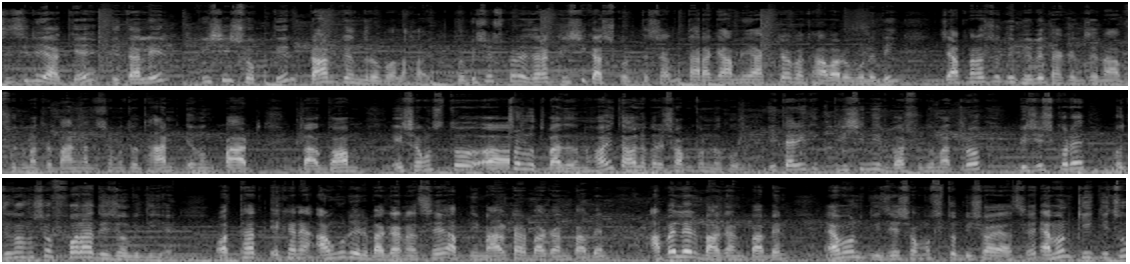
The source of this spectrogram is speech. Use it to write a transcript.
সিসিলিয়াকে ইতালির কৃষি শক্তির প্রাণকেন্দ্র বলা হয়। তো বিশেষ করে যারা কৃষি কাজ করতে চান, তার আগে আমি একটা কথা আবারও বলে দিই যে আপনারা যদি ভেবে থাকেন যে না, শুধুমাত্র বাংলাদেশের মতো ধান এবং পাট বা গম এই সমস্ত ফসল উৎপাদন হয়, তাহলে পরে সম্পূর্ণ ভুল। ইতালিতে কৃষি নির্ভর শুধুমাত্র বিশেষ করে অধিকাংশ ফলাদি জমি দিয়ে। অর্থাৎ এখানে আঙুরের বাগান আছে, আপনি মালটার বাগান পাবেন আপেলের বাগান পাবেন, এমনকি যে সমস্ত বিষয় আছে, এমনকি কিছু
